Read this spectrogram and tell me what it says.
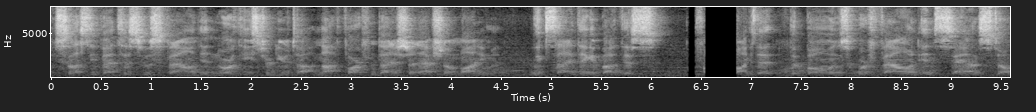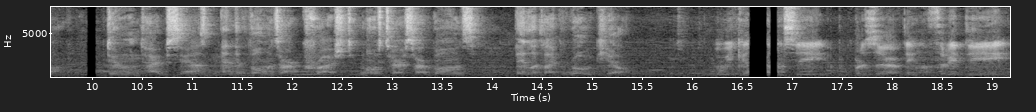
Caelestiventus was found in northeastern Utah, not far from Dinosaur National Monument. The exciting thing about this is that the bones were found in sandstone, dune type sandstone, and the bones aren't crushed. Most pterosaur bones, they look like roadkill. We can see preserved in 3D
